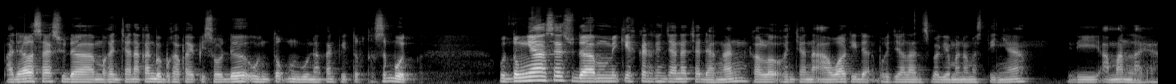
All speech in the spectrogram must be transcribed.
Padahal saya sudah merencanakan beberapa episode untuk menggunakan fitur tersebut. Untungnya saya sudah memikirkan rencana cadangan kalau rencana awal tidak berjalan sebagaimana mestinya, jadi aman lah ya.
